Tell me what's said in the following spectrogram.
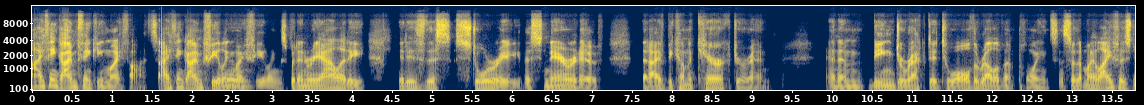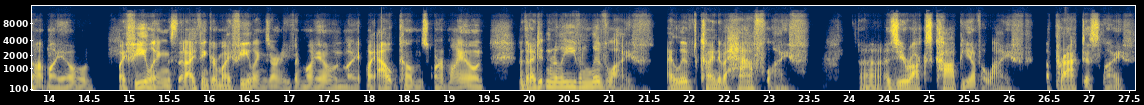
I think I'm thinking my thoughts. I think I'm feeling mm. my feelings. But in reality, it is this story, this narrative that I've become a character in and am being directed to all the relevant points. And so that my life is not my own. My feelings that I think are my feelings aren't even my own. My, my outcomes aren't my own. And that I didn't really even live life. I lived kind of a half life, uh, a Xerox copy of a life, a practice life.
